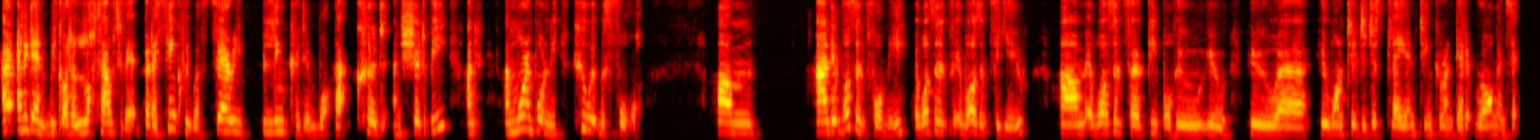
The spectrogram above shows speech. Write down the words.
and again, we got a lot out of it, but I think we were very blinkered in what that could and should be, and and more importantly, who it was for. Um, and it wasn't for me. It wasn't. It wasn't for you. Um, it wasn't for people who who who uh, who wanted to just play and tinker and get it wrong and say,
